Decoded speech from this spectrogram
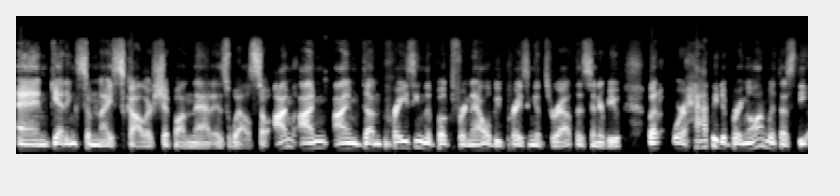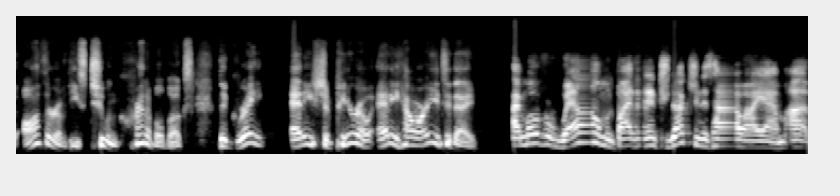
and getting some nice scholarship on that as well. So I'm I'm I'm done praising the book for now. We'll be praising it throughout this interview, but we're happy to bring on with us the author of these two incredible books, the great Eddie Shapiro. Eddie, how are you today? I'm overwhelmed by that introduction, is how I am. Uh,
